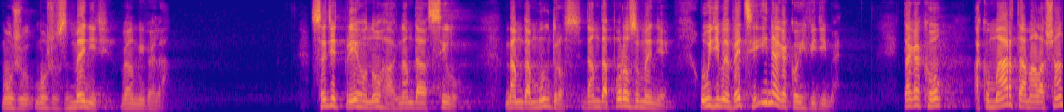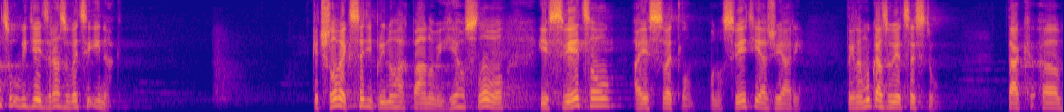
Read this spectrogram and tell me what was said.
môžu, môžu zmeniť veľmi veľa. Sedieť pri jeho nohách nám dá silu, nám dá múdrosť, nám dá porozumenie. Uvidíme veci inak, ako ich vidíme. Tak ako, ako Marta mala šancu uvidieť zrazu veci inak. Keď človek sedí pri nohách pánových, jeho slovo je sviecou a je svetlom. Ono svieti a žiari. Tak nám ukazuje cestu. Tak uh,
